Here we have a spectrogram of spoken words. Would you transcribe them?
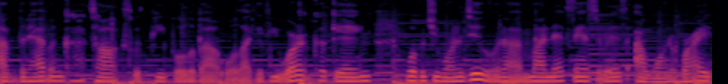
I've been having talks with people about, well, like if you weren't cooking, what would you want to do? And I, my next answer is, I want to write.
